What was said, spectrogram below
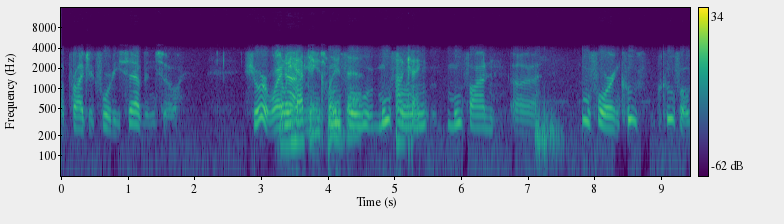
uh, Project 47, so sure, why so not? we have I to include MUFO, that. MUFO, Okay. MUFON, uh, MUFOR, and CUFOS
